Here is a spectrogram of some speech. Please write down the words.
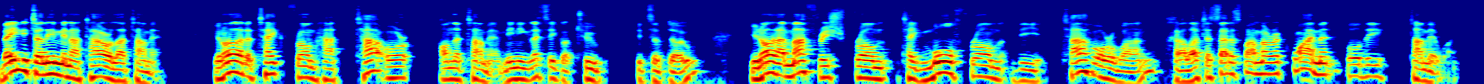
Ve'nitalim min atar. You're not allowed to take from hatar on the tameh, meaning let's say you've got two bits of dough you're not allowed mafresh from take more from the tahor one challah to satisfy my requirement for the tameh one,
